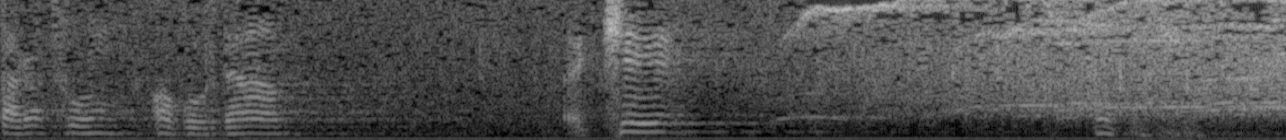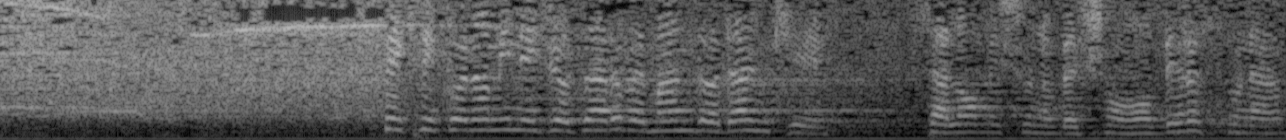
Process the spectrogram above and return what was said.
براتون آوردم که فکر می‌کنم این اجازه رو به من دادن که سلامشون رو به شما برسونم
